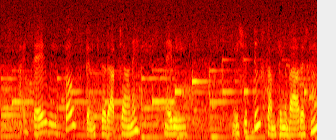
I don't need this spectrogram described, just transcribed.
I'd say we've both been stood up, Johnny. Maybe we should do something about it, hmm?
